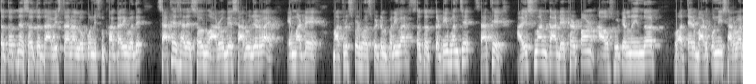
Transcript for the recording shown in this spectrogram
સતત ને સતત આ વિસ્તારના લોકોની સુખાકારી વધે. સાથે સાથે સૌનું આરોગ્ય સારું જળવાય એ માટે માતૃસ્પર્શ હોસ્પિટલ પરિવાર સતત કટિબંધ છે. સાથે આયુષ્માન કાર્ડ હેઠળ પણ આ હોસ્પિટલની અંદર અત્યારે બાળકોની સારવાર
